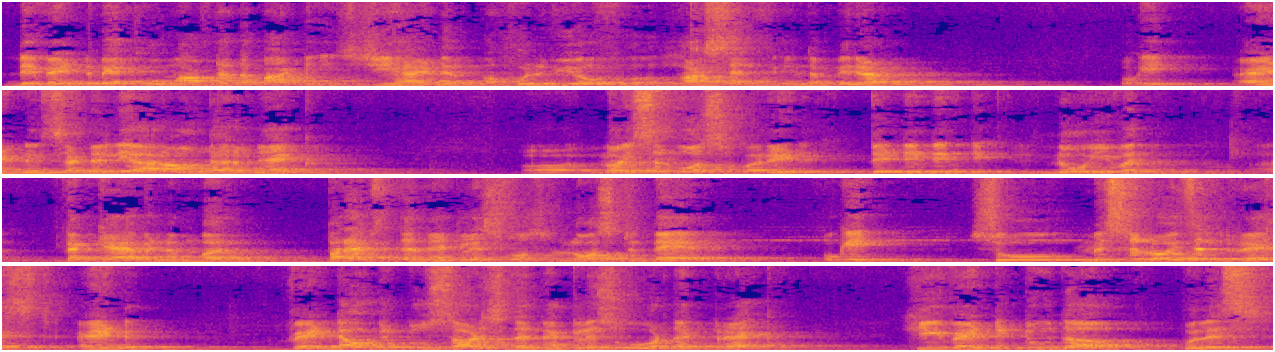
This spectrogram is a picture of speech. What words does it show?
they went back home after the party. She had a full view of herself in the mirror. Okay, and suddenly around her neck, uh, Loisel was worried. They didn't know even uh, the cab number. Perhaps the necklace was lost there. Okay, so Mr. Loisel dressed and went out to search the necklace over the track. He went to the police,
